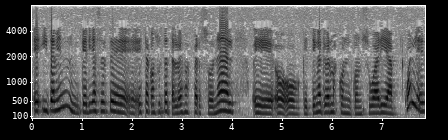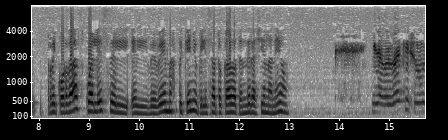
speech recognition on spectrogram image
Eh, y también quería hacerte esta consulta tal vez más personal eh, o, que tenga que ver más con, con su área. ¿Cuál es, recordás cuál es el, el bebé más pequeño que les ha tocado atender allí en la NEO? Y la verdad que yo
